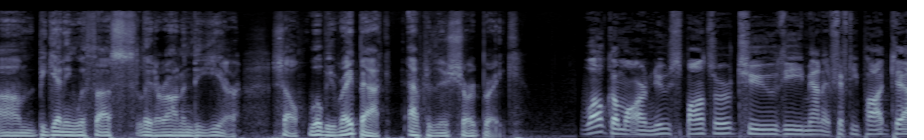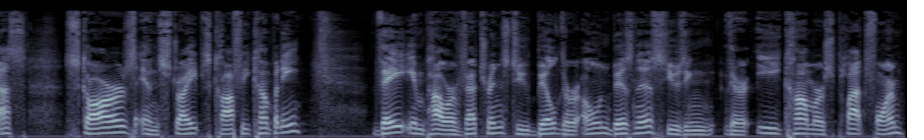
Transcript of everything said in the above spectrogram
um, beginning with us later on in the year. So we'll be right back after this short break. Welcome our new sponsor to the Man at 50 podcast, Scars and Stripes Coffee Company. They empower veterans to build their own business using their e commerce platform.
